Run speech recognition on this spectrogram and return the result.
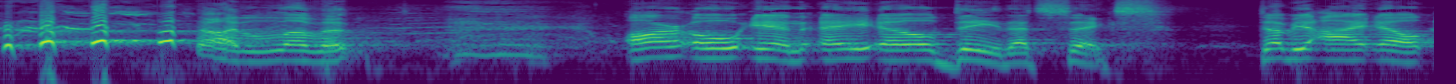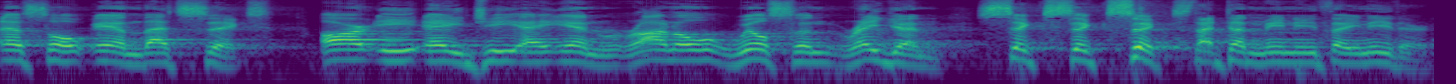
I love it. R O N A L D, that's six. W I L S O N, that's six. R E A G A N, Ronald Wilson Reagan, 666. That doesn't mean anything either.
